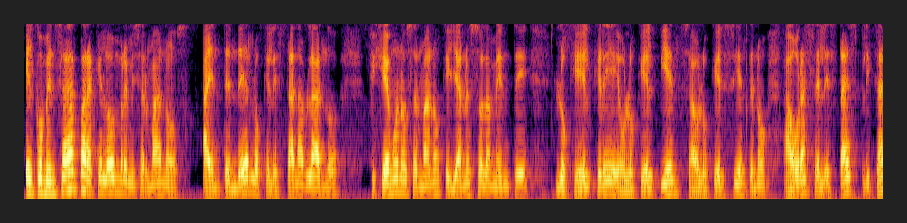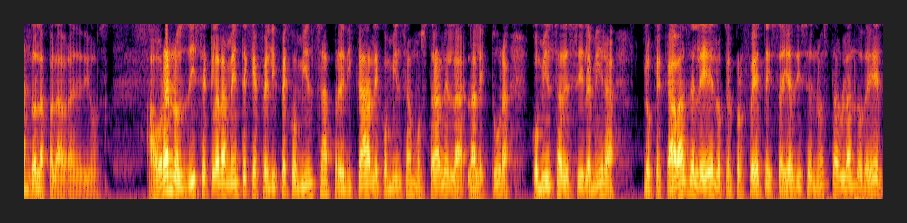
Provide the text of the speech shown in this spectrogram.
El comenzar para aquel hombre, mis hermanos, a entender lo que le están hablando, fijémonos, hermano, que ya no es solamente lo que él cree o lo que él piensa o lo que él siente, no, ahora se le está explicando la palabra de Dios. Ahora nos dice claramente que Felipe comienza a predicarle, comienza a mostrarle la, la lectura, comienza a decirle, mira, lo que acabas de leer, lo que el profeta Isaías dice, no está hablando de él,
